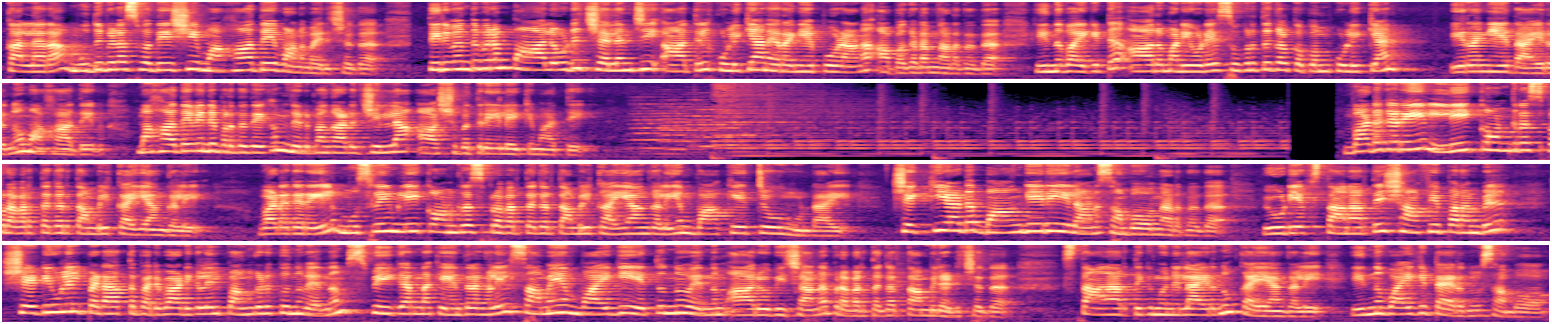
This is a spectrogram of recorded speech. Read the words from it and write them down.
കല്ലറ മുതുവിള സ്വദേശി മഹാദേവാണ് മരിച്ചത്. തിരുവനന്തപുരം പാലോട് ചെലഞ്ചി ആറ്റിൽ കുളിക്കാനിറങ്ങിയപ്പോഴാണ് അപകടം നടന്നത്. ഇന്ന് വൈകിട്ട് ആറു മണിയോടെ സുഹൃത്തുക്കൾക്കൊപ്പം കുളിക്കാൻ ഇറങ്ങിയതായിരുന്നു മഹാദേവ്. മഹാദേവിന്റെ മൃതദേഹം നെടുമങ്ങാട് ജില്ലാ ആശുപത്രിയിലേക്ക് മാറ്റി. വടകരയിൽ ലീഗ് കോൺഗ്രസ് പ്രവർത്തകർ തമ്മിൽ കയ്യാങ്കളി. വടകരയിൽ മുസ്ലിം ലീഗ് കോൺഗ്രസ് പ്രവർത്തകർ തമ്മിൽ കയ്യാങ്കളിയും വാക്കേറ്റവും ഉണ്ടായി ചെക്കിയാട് ബാങ്കേരിയിലാണ് സംഭവം നടന്നത്. യു ഡി എഫ് സ്ഥാനാർത്ഥി ഷാഫി പറമ്പിൽ ഷെഡ്യൂളിൽ പെടാത്ത പരിപാടികളിൽ പങ്കെടുക്കുന്നുവെന്നും സ്വീകരണ കേന്ദ്രങ്ങളിൽ സമയം വൈകി എത്തുന്നുവെന്നും ആരോപിച്ചാണ് പ്രവർത്തകർ തമ്മിലടിച്ചത്. സ്ഥാനാർത്ഥിക്ക് മുന്നിലായിരുന്നു കയ്യാങ്കളി. ഇന്ന് വൈകിട്ടായിരുന്നു സംഭവം.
